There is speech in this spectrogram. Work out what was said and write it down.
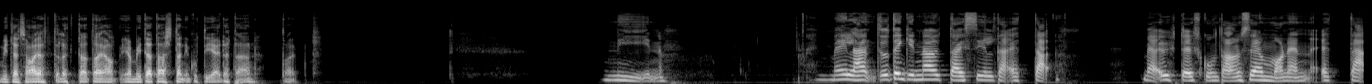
miten sä ajattelet tätä ja, ja mitä tästä niin kuin tiedetään? Tai... Niin, meillähän jotenkin näyttäisi siltä, että meidän yhteiskunta on semmoinen, että,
